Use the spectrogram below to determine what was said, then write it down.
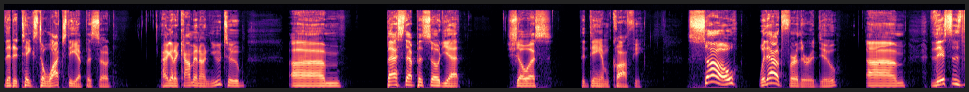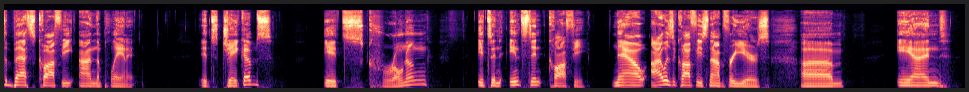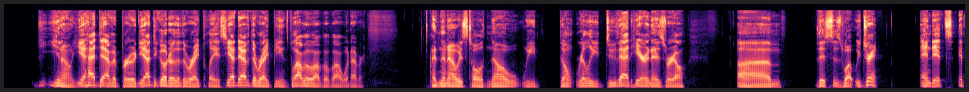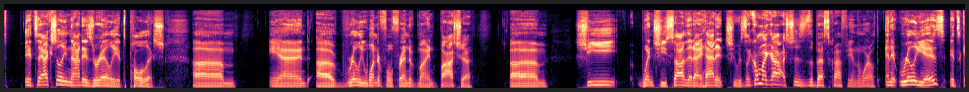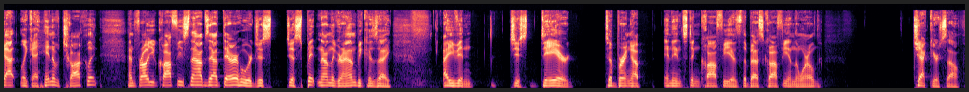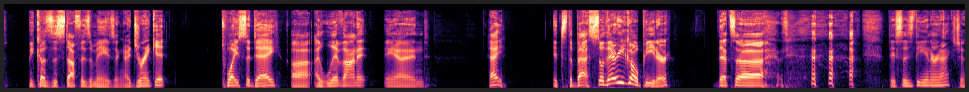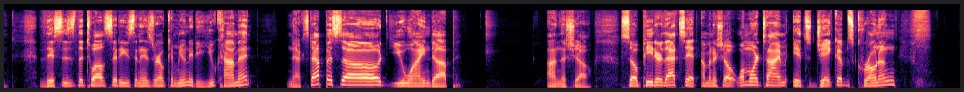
that it takes to watch the episode, I got a comment on YouTube. Um, best episode yet. Show us the damn coffee. So, without further ado, um, this is the best coffee on the planet. It's Jacobs. It's Kronung. It's an instant coffee. Now, I was a coffee snob for years. Um, and you know, you had to have it brewed. You had to go to the right place. You had to have the right beans, blah, blah, blah, blah, blah, whatever. And then I was told, no, we don't really do that here in Israel. Um, this is what we drink. And it's it's it's actually not Israeli, it's Polish. Um, and a really wonderful friend of mine, Basha, um, she when she saw that I had it, she was like, "Oh my gosh, this is the best coffee in the world," and it really is. It's got like a hint of chocolate, and for all you coffee snobs out there who are just just spitting on the ground because I, I even just dared to bring up an instant coffee is the best coffee in the world. Check yourself because this stuff is amazing. I drink it twice a day. Uh, I live on it, and hey, it's the best. So there you go, Peter. That's uh this is the interaction. This is the 12 cities in Israel community. You comment, next episode, you wind up on the show. So Peter, that's it. I'm going to show it one more time. It's Jacobs Kronung.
